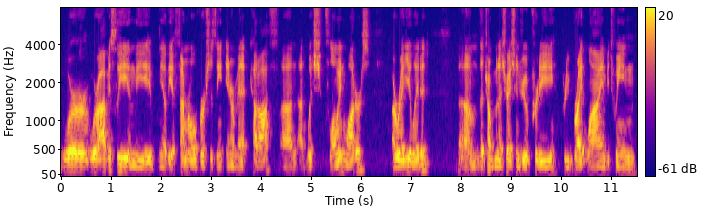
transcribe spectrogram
were were obviously in the you know the ephemeral versus the intermittent cutoff on, on which flowing waters are regulated. Um, the Trump administration drew a pretty pretty bright line between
